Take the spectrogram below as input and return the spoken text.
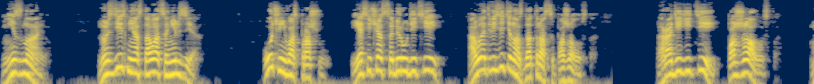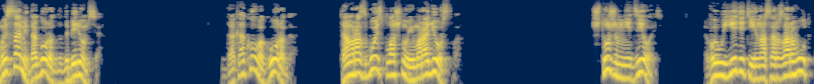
Не знаю. Но здесь мне оставаться нельзя. Очень вас прошу. Я сейчас соберу детей, а вы отвезите нас до трассы, пожалуйста. Ради детей, пожалуйста. Мы сами до города доберемся. До какого города? Там разбой сплошной и мародерство. Что же мне делать? Вы уедете и нас разорвут.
